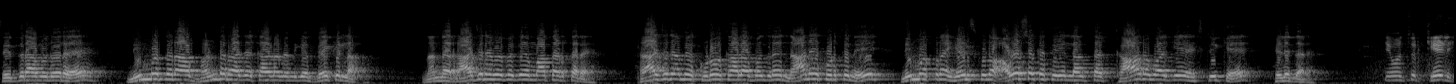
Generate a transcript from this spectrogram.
ಸಿದ್ದರಾಮಯ್ಯನವರೇ ನಿಮ್ಮ ಥರ ಬಂಡ ರಾಜಕಾರಣ ನನಗೆ ಬೇಕಿಲ್ಲ. ನನ್ನ ರಾಜೀನಾಮೆ ಬಗ್ಗೆ ಮಾತಾಡ್ತಾರೆ. ರಾಜೀನಾಮೆ ಕೊಡೋ ಕಾಲ ಬಂದ್ರೆ ನಾನೇ ಕೊಡ್ತೀನಿ. ನಿಮ್ಮ ಹತ್ರ ಹೇಳಿಸ್ಕೊಳ್ಳೋ ಅವಶ್ಯಕತೆ ಇಲ್ಲ ಅಂತ ಖಾರವಾಗಿ ಎಚ್ ಡಿ ಕೆ ಹೇಳಿದ್ದಾರೆ. ನೀವು ಒಂಚೂರು ಕೇಳಿ.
